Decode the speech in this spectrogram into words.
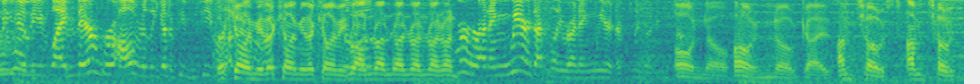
We need to leave. Like they're we're all really good at PvP. They're killing me. They're killing me. They're killing me. Run, run, run, run, run, run. We're running. We are definitely running. We are definitely running. Oh no. Oh no, guys. I'm toast. I'm toast.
